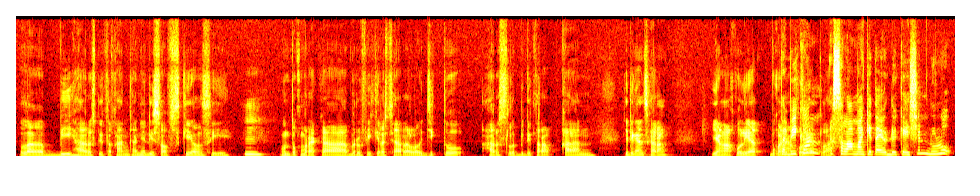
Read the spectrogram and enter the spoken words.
lebih harus ditekankannya di soft skill sih. Hmm. untuk mereka berpikir secara logik tuh harus lebih diterapkan. Jadi kan sekarang yang aku lihat bukan tapi yang aku kan lihat lah selama kita education dulu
